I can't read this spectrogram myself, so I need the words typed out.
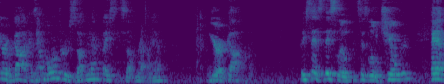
you're of God? Because I'm going through something. I'm facing something right now. You're of God. But he says this little, it says little children, and have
